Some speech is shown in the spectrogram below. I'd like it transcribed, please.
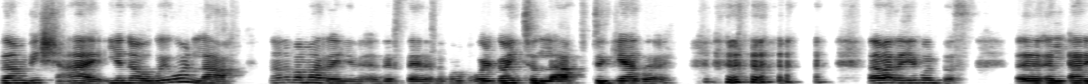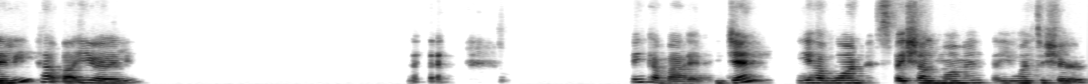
don't be shy. You know, we won't laugh. No nos vamos a reír de de ustedes. We're going to laugh together. Vamos a reír juntos. Uh, el- Arely, how about you, Arely? Think about it. Jen, you have one special moment that you want to share?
